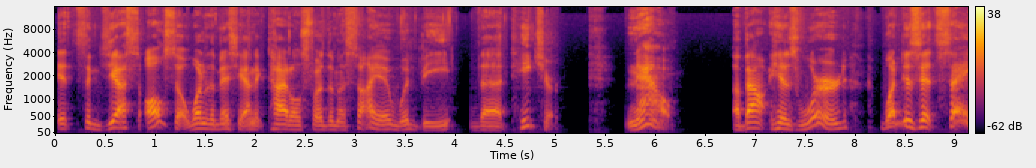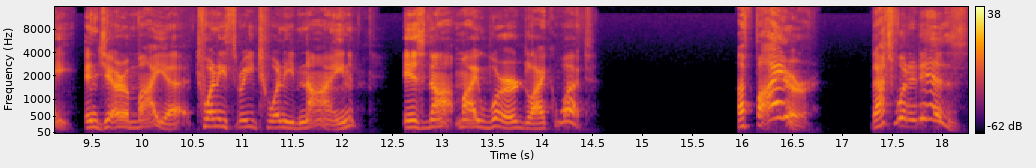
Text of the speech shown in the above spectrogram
it suggests also one of the messianic titles for the Messiah would be the teacher. Now, about his word, what does it say? In Jeremiah 23 29, is not my word like what? A fire. That's what it is.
